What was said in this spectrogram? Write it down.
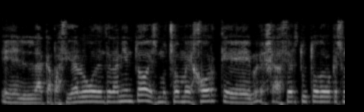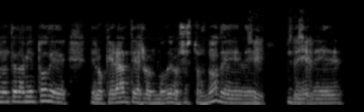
la capacidad luego de entrenamiento es mucho mejor que hacer tú todo lo que es un entrenamiento de, de lo que eran antes los modelos estos, ¿no? De, de, de, de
